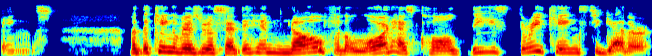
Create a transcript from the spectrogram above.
things. But the king of Israel said to him, No, for the Lord has called these three kings together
